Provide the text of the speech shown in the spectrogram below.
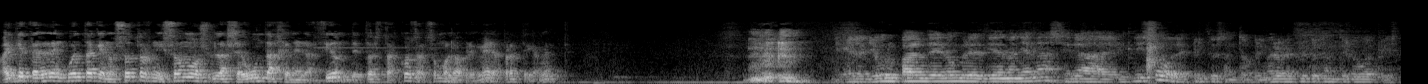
Hay que tener en cuenta que nosotros ni somos la segunda generación de todas estas cosas, somos la primera prácticamente. El yo grupal del hombre el día de mañana será el Cristo o el Espíritu Santo. Primero el Espíritu Santo y luego el Cristo.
